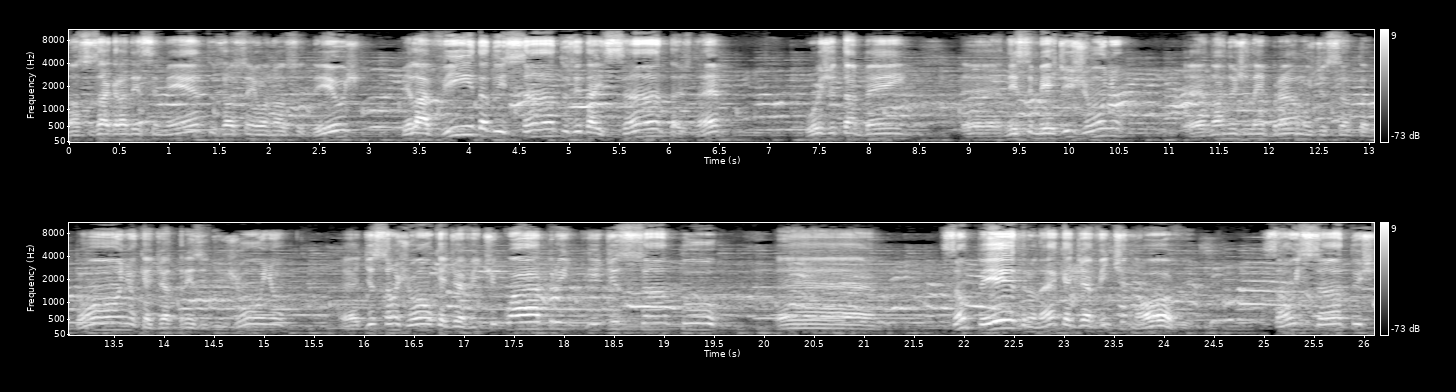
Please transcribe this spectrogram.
Nossos agradecimentos ao Senhor nosso Deus pela vida dos santos e das santas, né? Hoje também, é, nesse mês de junho, é, nós nos lembramos de Santo Antônio, que é dia 13 de junho, é, de São João, que é dia 24, e, e de Santo é, São Pedro, né, que é dia 29. São os santos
